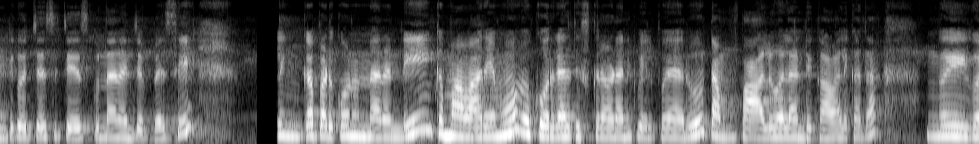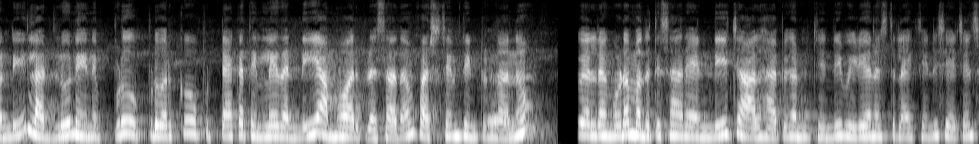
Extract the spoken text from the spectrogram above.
ఇంటికి వచ్చేసి చేసుకున్నానని చెప్పేసి ఇంకా పడుకొని ఉన్నారండి. ఇంకా మా వారేమో కూరగాయలు తీసుకురావడానికి వెళ్ళిపోయారు. టమ్ పాలు అలాంటివి కావాలి కదా. ఇంకా ఇవ్వండి లడ్లు నేను ఎప్పుడు ఇప్పుడు వరకు పుట్టాక తినలేదండి. అమ్మవారి ప్రసాదం ఫస్ట్ టైం తింటున్నాను. వెళ్ళడం కూడా మొదటిసారి అండి. చాలా హ్యాపీగా అనిపించింది. వీడియో నచ్చితే లైక్ చేయండి షేర్ చేయండి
